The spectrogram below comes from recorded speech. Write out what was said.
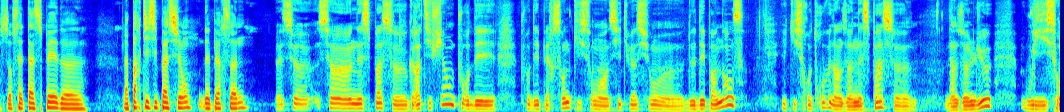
sur cet aspect de la participation des personnes? Ben, c'est un, espace euh, gratifiant pour des, pour des personnes qui sont en situation euh, de dépendance et qui se retrouvent dans un espace, dans un lieu où ils sont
